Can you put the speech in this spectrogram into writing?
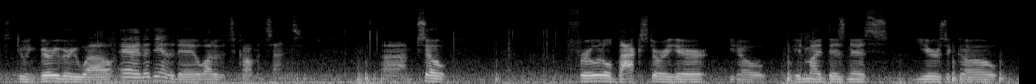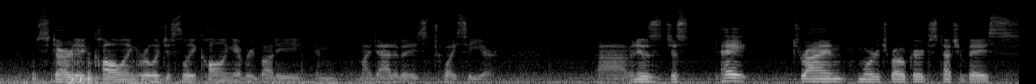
It's doing very very well, and at the end of the day, a lot of it's common sense. Um, so, for a little backstory here, you know, in my business years ago, started calling religiously, calling everybody in my database twice a year. Um, and it was just, hey, it's Ryan, mortgage broker, just touching base.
